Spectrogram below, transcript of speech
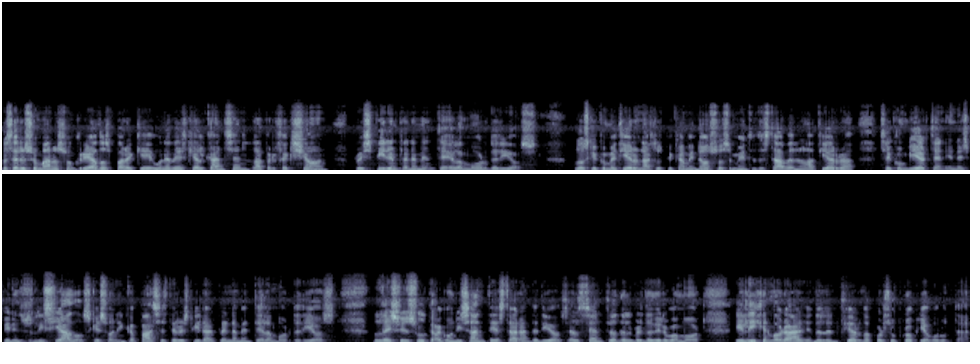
Los seres humanos son criados para que una vez que alcancen la perfección, respiren plenamente el amor de Dios. Los que cometieron actos pecaminosos mientras estaban en la tierra se convierten en espíritus lisiados que son incapaces de respirar plenamente el amor de Dios. Les resulta agonizante estar ante Dios, el centro del verdadero amor, eligen morar en el infierno por su propia voluntad.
